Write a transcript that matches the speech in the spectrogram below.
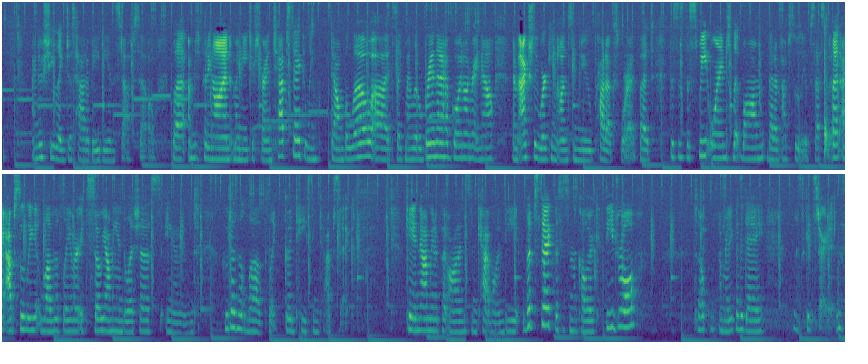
I know she like just had a baby and stuff, so. But I'm just putting on my Nature's Friend chapstick, link down below. Uh, it's like my little brand that I have going on right now. I'm actually working on some new products for it, but this is the Sweet Orange Lip Balm that I'm absolutely obsessed with. But I absolutely love the flavor. It's so yummy and delicious, and who doesn't love like good tasting chapstick? Okay, and now I'm gonna put on some Kat Von D lipstick. This is in the color Cathedral. So I'm ready for the day. Let's get started.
